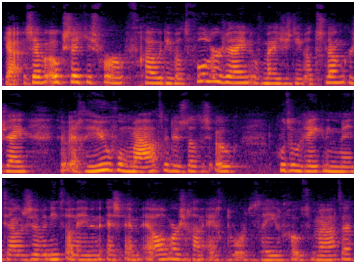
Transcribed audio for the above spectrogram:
ja, ze hebben ook setjes voor vrouwen die wat voller zijn of meisjes die wat slanker zijn. Ze hebben echt heel veel maten, dus dat is ook goed om rekening mee te houden. Ze hebben niet alleen een SML, maar ze gaan echt door tot hele grote maten.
